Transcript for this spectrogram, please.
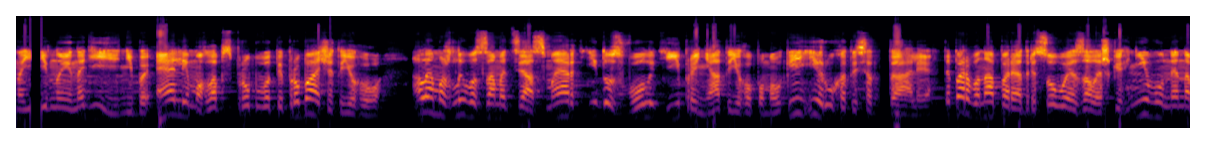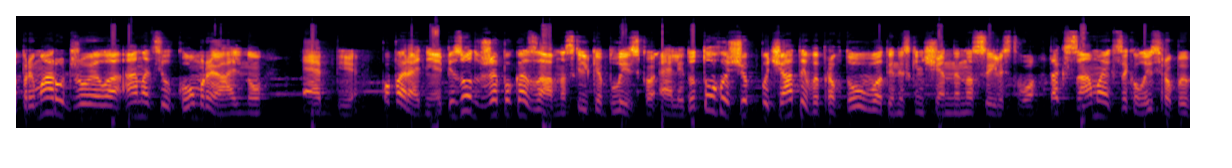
наївної надії, ніби Еллі могла б спробувати пробачити його. Але можливо саме ця смерть і дозволить їй прийняти його помилки і рухатися далі. Тепер вона переадресовує залишки гніву не на примару Джоела, а на цілком реальну Еббі. Попередній епізод вже показав, наскільки близько Елі до того, щоб почати виправдовувати нескінченне насильство, так само як це колись робив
